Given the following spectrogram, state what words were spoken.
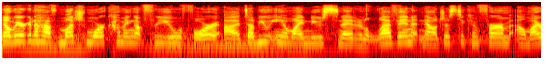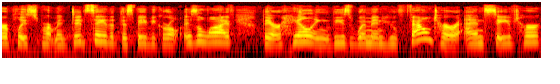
Now, we are going to have much more coming up for you for uh, WENY News tonight at 11. Now, just to confirm, Elmira Police Department did say that this baby girl is alive. They are hailing these women who found her and saved her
